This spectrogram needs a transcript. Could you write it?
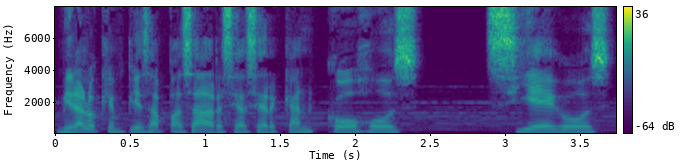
mira lo que empieza a pasar, se acercan cojos, ciegos,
